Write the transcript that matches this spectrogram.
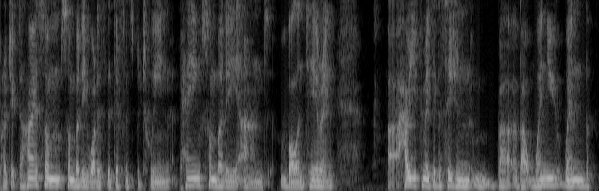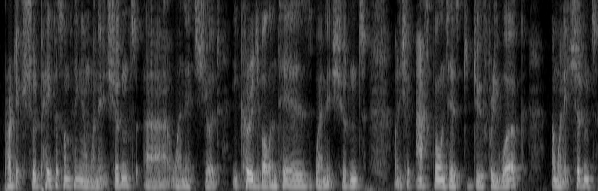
project to hire some somebody, what is the difference between paying somebody and volunteering, uh, how you can make a decision about, about when you when the project should pay for something and when it shouldn't, uh, when it should encourage volunteers, when it shouldn't, when it should ask volunteers to do free work, and when it shouldn't.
